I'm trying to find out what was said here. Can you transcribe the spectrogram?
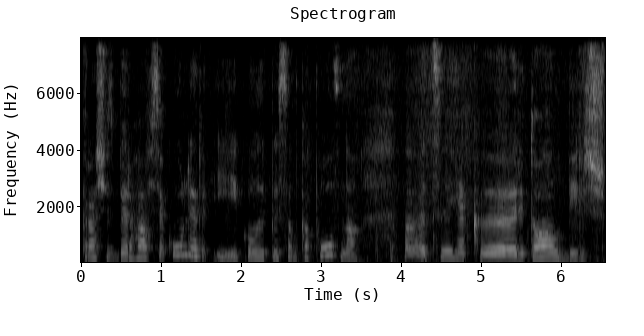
краще зберігався колір, і коли писанка повна, це як ритуал більш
